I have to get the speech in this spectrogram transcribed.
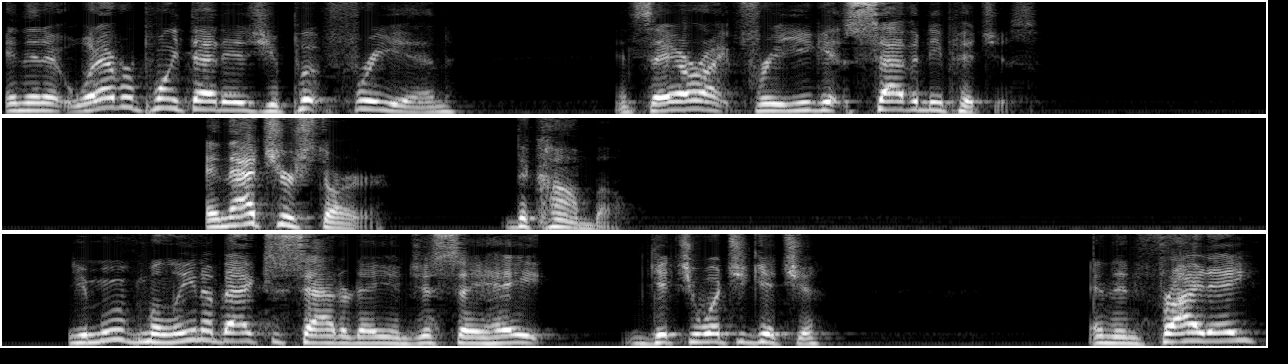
and then at whatever point that is, you put Free in and say, all right, Free, you get 70 pitches. And that's your starter, the combo. You move Molina back to Saturday and just say, hey, get you what you get you. And then Friday,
